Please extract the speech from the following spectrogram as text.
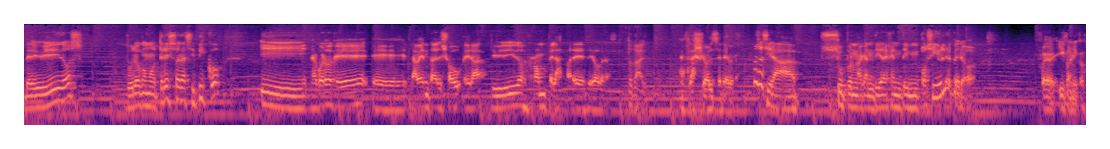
de Divididos. Duró como tres horas y pico. Y me acuerdo que eh, la venta del show era Divididos rompe las paredes de obras. Total. Me flasheó el cerebro. No sé si era súper una cantidad de gente imposible, pero fue icónico.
